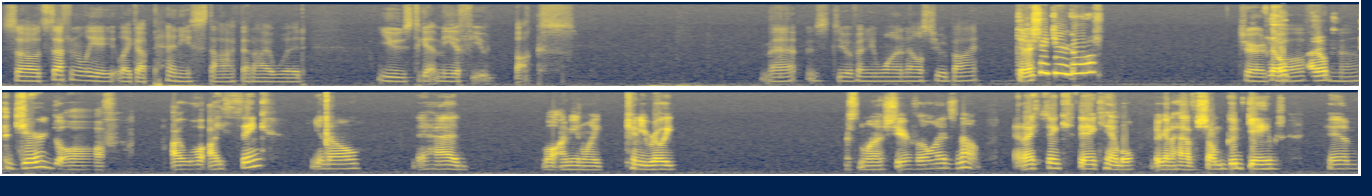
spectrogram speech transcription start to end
So it's definitely like a penny stock that I would use to get me a few bucks. Matt, is, do you have anyone else you would buy? Did I say Jared Goff? Jared Nope, Goff? I don't- No. Jared Goff. I will. I think you know they had. Well, I mean, like, can you really? Person last year for the Lions, no. And I think Dan Campbell. They're gonna have some good games. Him,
